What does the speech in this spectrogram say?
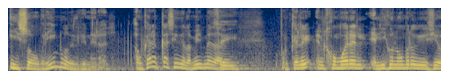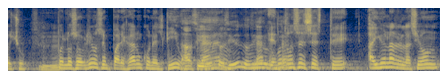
y sobrino del general, aunque eran casi de la misma edad. Sí. Porque él, él como era el, el hijo número 18, pues los sobrinos se emparejaron con el tío. Así Claro, es, así es, así es. claro. Entonces, este, hay una relación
